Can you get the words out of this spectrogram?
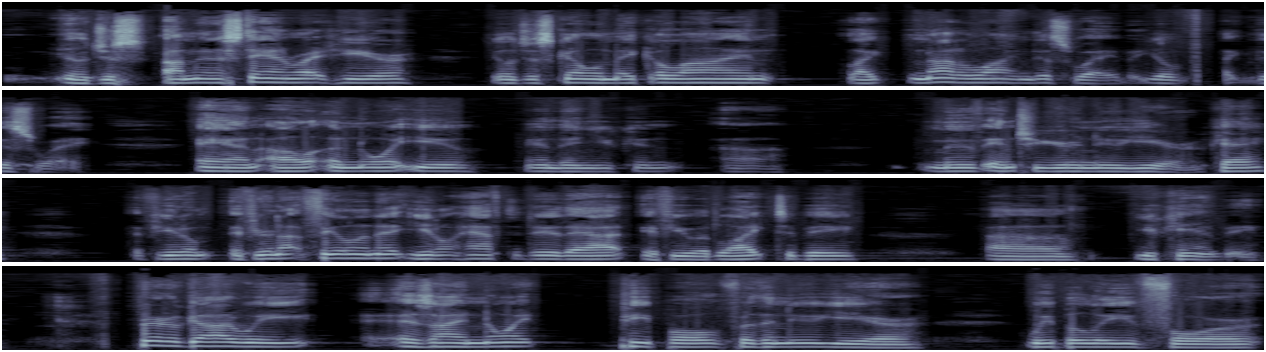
you'll just, I'm going to stand right here. You'll just go and make a line, like not a line this way, but you'll like this way. And I'll anoint you and then you can, uh, move into your new year. Okay. If you don't, if you're not feeling it, you don't have to do that. If you would like to be, uh, you can be. Spirit of God, we, as I anoint people for the new year, we believe for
